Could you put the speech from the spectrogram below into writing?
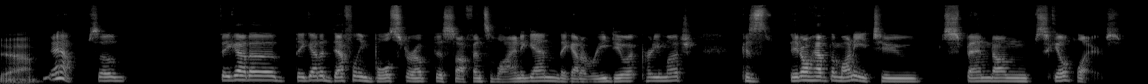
Yeah. Yeah, so they gotta they gotta definitely bolster up this offensive line again. They gotta redo it pretty much because they don't have the money to spend on skill players.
